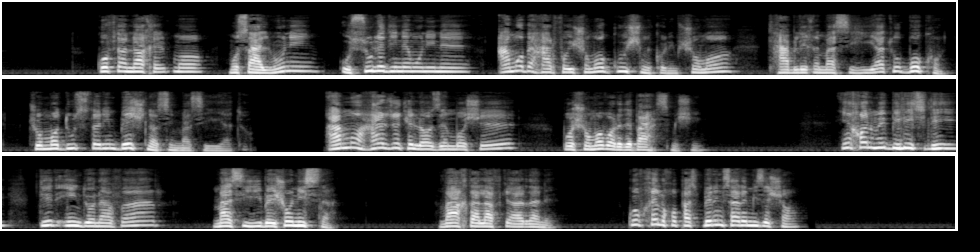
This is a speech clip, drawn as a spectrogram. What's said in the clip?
گفتن نخیر ما مسلمونیم اصول دینمون اینه اما به حرفای شما گوش می‌کنیم. شما تبلیغ مسیحیت رو بکن. چون ما دوست داریم بشناسیم مسیحیت رو. اما هر جا که لازم باشه با شما وارد بحث میشیم. این خانم بیلیچلی دید این دو نفر مسیحی بشو نیستن. وقت تلف کردنه. گفت خیلی خب پس بریم سر میز شام.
